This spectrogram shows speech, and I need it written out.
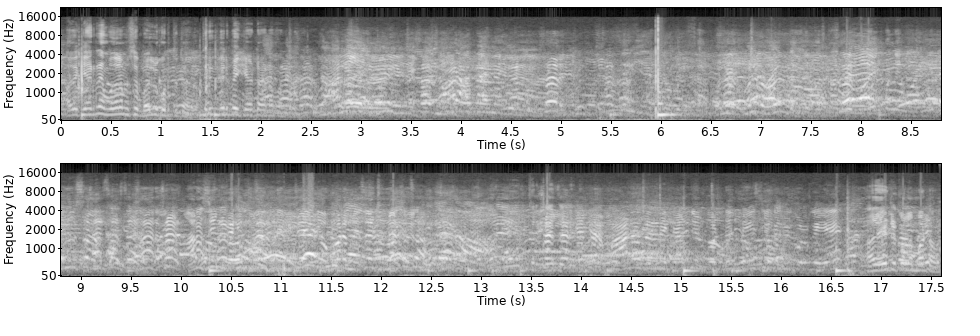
அதுக்கு ஏற்கனவே முதலமைச்சர் பதில் கொடுத்துட்டாரு திரும்பி திருப்பி கேட்டா என்ன சார் அரசியல் அதை ஏற்றுக்கொள்ள மாட்டோம்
